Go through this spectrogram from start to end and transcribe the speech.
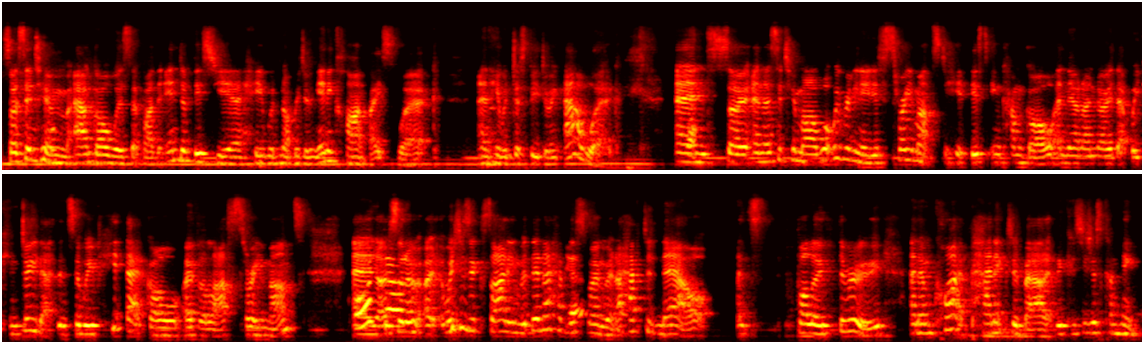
So I said to him, our goal was that by the end of this year, he would not be doing any client based work and he would just be doing our work. And so, and I said to him, oh, what we really need is three months to hit this income goal. And then I know that we can do that. And so we've hit that goal over the last three months. Oh, and okay. I sort of, which is exciting. But then I have yeah. this moment, I have to now uh, it's follow through. And I'm quite panicked about it because you just kind of think,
